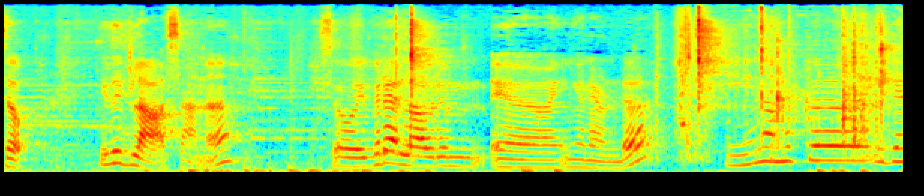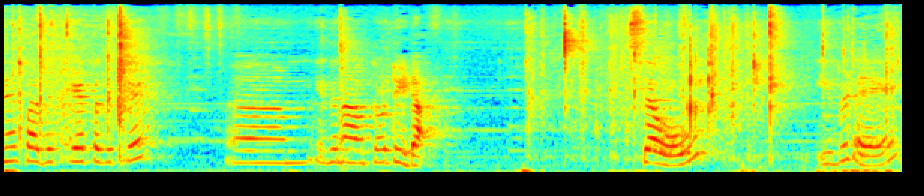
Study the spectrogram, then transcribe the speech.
സോ ഇത് ഗ്ലാസ് ആണ്. സോ ഇവരെല്ലാവരും ഇങ്ങനെയുണ്ട്. ഇനി നമുക്ക് ഇതിനെ പതുക്കെ പതുക്കെ ഇതിനകത്തോട്ട് ഇടാം. സോ ഇവിടെ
